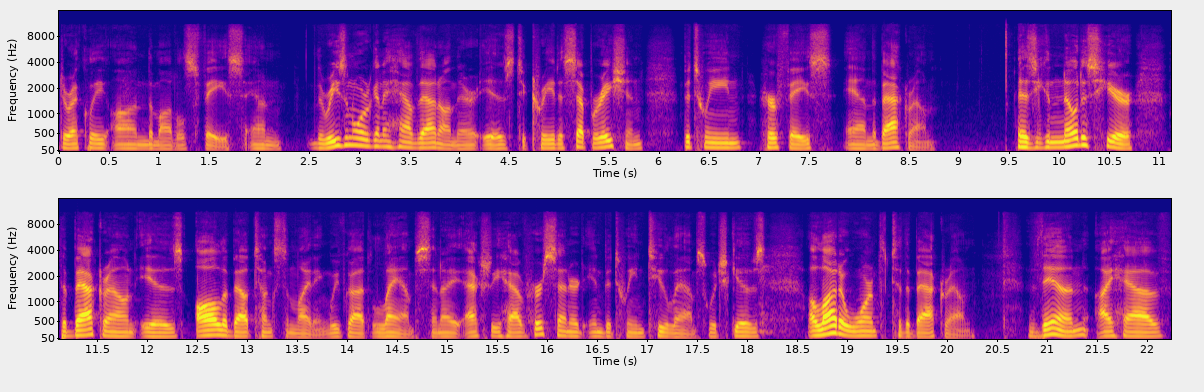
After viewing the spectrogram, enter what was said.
directly on the model's face, and the reason we're going to have that on there is to create a separation between her face and the background. As you can notice here, the background is all about tungsten lighting. We've got lamps, and I actually have her centered in between two lamps, which gives a lot of warmth to the background. Then I have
